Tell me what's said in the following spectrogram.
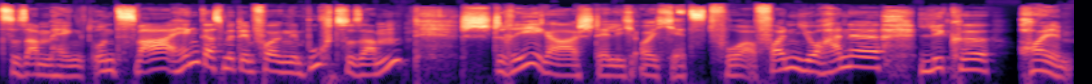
zusammenhängt. Und zwar hängt das mit dem folgenden Buch zusammen. Streger stelle ich euch jetzt vor von Johanne Licke Holm.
